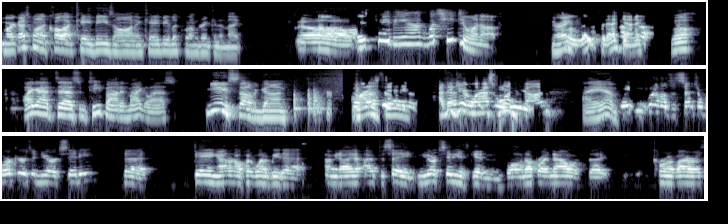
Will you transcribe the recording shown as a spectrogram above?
Mark, I just want to call out KB's on, and KB, look what I'm drinking tonight. Oh, is KB on? What's he doing up? Right. late for that guy. well, I got uh, some teapot in my glass. You son of a gun. Mine's dead. I think you're the last one, John. I am. He's one of those essential workers in New York City that dang, I don't know if I'd want to be that. I mean, I, I have to say, New York City is getting blown up right now with the coronavirus.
